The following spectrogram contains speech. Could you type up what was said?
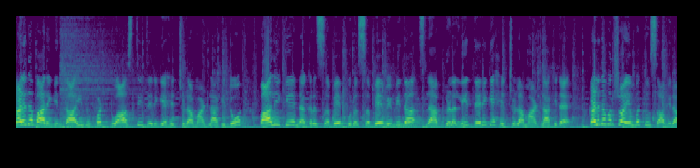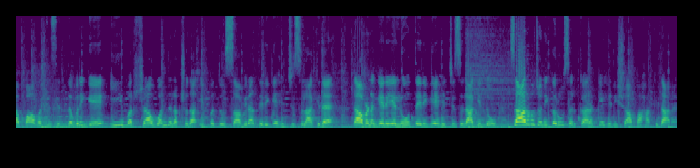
ಕಳೆದ ಬಾರಿಗಿಂತ ಐದು ಪಟ್ಟು ಆಸ್ತಿ ತೆರಿಗೆ ಹೆಚ್ಚಳ ಮಾಡಲಾಗಿದ್ದು, ಪಾಲಿಕೆ, ನಗರಸಭೆ, ಪುರಸಭೆ ವಿವಿಧ ಸ್ಲ್ಯಾಬ್ಗಳಲ್ಲಿ ತೆರಿಗೆ ಹೆಚ್ಚಳ ಮಾಡಲಾಗಿದೆ. ಕಳೆದ ವರ್ಷ ಎಂಬತ್ತು ಸಾವಿರ ಪಾವತಿಸಿದ್ದವರಿಗೆ ಈ ವರ್ಷ ಒಂದು ಲಕ್ಷದ ಇಪ್ಪತ್ತು ಸಾವಿರ ತೆರಿಗೆ ಹೆಚ್ಚಿಸಲಾಗಿದೆ. ದಾವಣಗೆರೆಯಲ್ಲೂ ತೆರಿಗೆ ಹೆಚ್ಚಿಸಲಾಗಿದ್ದು, ಸಾರ್ವಜನಿಕರು ಸರ್ಕಾರಕ್ಕೆ ಹಿಡಿಶಾಪ ಹಾಕಿದ್ದಾರೆ.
